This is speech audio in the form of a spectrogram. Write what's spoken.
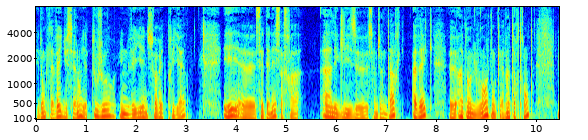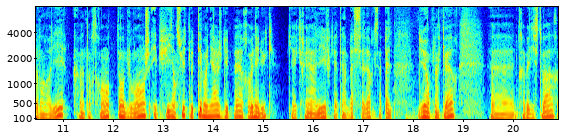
Et donc la veille du salon, il y a toujours une veillée, une soirée de prière. Et euh, cette année, ça sera à l'église Sainte-Jeanne d'Arc avec un temps de louange, donc à 20h30 le vendredi, à 20h30, temps de louange, et puis ensuite le témoignage du père René Luc, qui a écrit un livre qui a été un best-seller qui s'appelle Dieu en plein cœur. Euh, une très belle histoire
